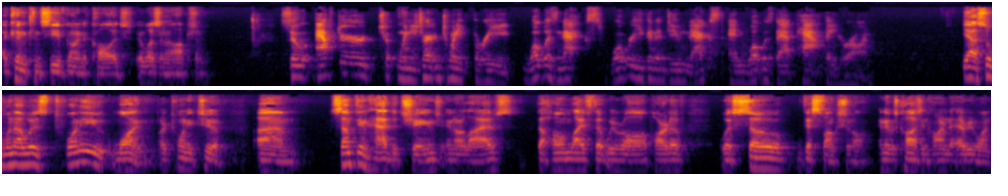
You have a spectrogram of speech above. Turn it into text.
I couldn't conceive going to college. It wasn't an option. So after t- when you turned 23, what was next? What were you going to do next, and what was that path that you were on? Yeah, so when I was 21 or 22, um, something had to change in our lives. The home life that we were all a part of was so dysfunctional and it was causing harm to everyone.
